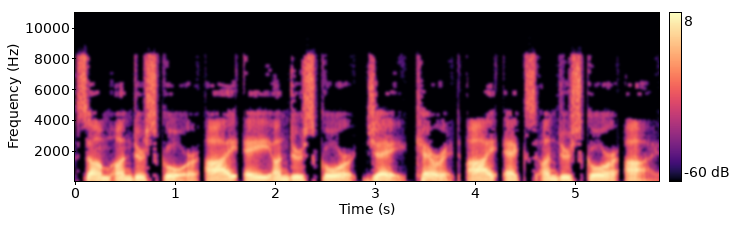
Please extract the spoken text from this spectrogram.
sum underscore i a underscore j caret i x underscore i.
